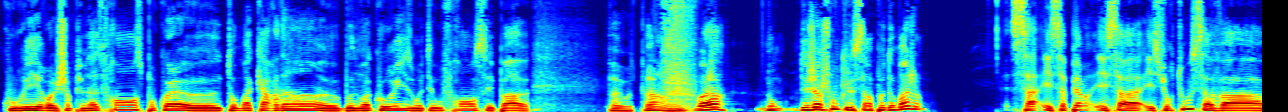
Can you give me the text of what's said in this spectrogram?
courir le championnat de France Pourquoi euh, Thomas Cardin, euh, Benoît Cory, ils ont été aux France et pas euh, pas autre part Voilà. Donc déjà, je trouve que c'est un peu dommage. Ça et ça et ça et surtout ça va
